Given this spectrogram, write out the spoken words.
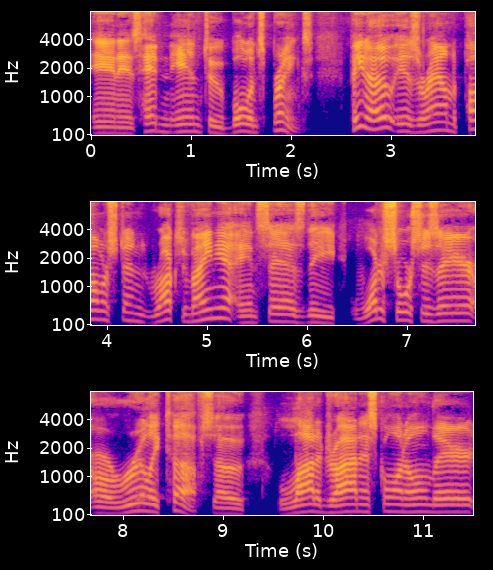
and is heading into Boiling Springs. Pino is around the Palmerton, Roxylvania, and says the water sources there are really tough. So a lot of dryness going on there,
